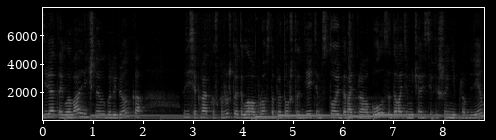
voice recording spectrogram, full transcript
Девятая глава «Личный выбор ребенка». Здесь я кратко скажу, что эта глава просто про то, что детям стоит давать право голоса, давать им участие в решении проблем,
